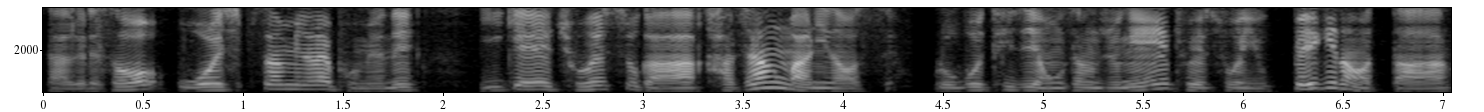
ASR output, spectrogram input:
자, 그래서 5월 13일 날 보면은 이게 조회수가 가장 많이 나왔어요. 로보티즈 영상 중에 조회수가 600이 나왔다.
